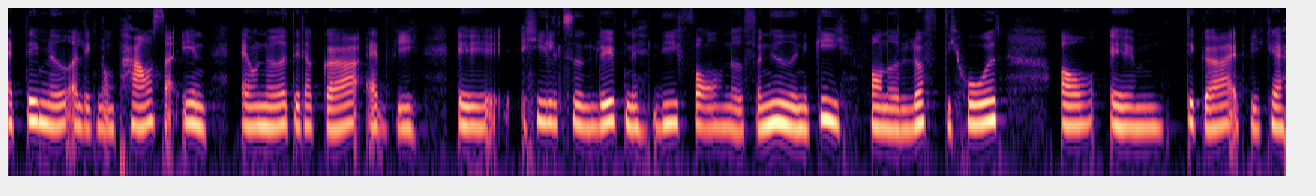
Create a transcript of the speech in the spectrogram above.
at det med at lægge nogle pauser ind, er jo noget af det, der gør, at vi øh, hele tiden løbende lige får noget fornyet energi, får noget luft i hovedet, og øh, det gør, at vi kan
